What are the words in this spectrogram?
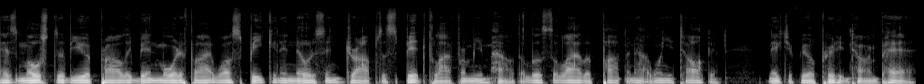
As most of you have probably been mortified while speaking and noticing drops of spit fly from your mouth, a little saliva popping out when you're talking. Makes you feel pretty darn bad.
